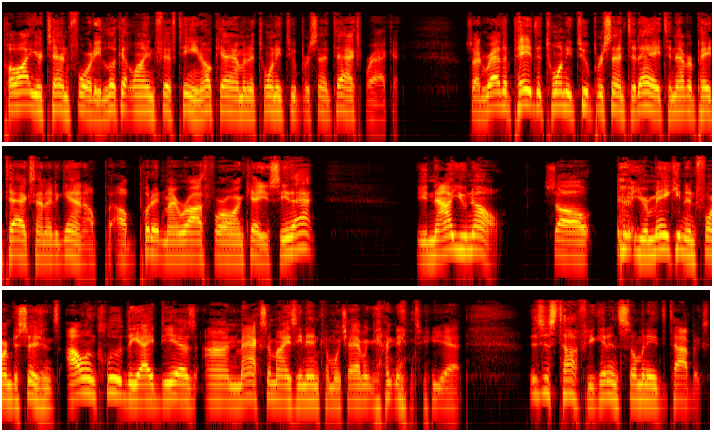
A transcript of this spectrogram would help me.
Pull out your 1040. Look at line 15. Okay, I'm in a 22% tax bracket. So I'd rather pay the 22% today to never pay tax on it again. I'll, I'll put it in my Roth 401k. You see that? You, now you know. So you're making informed decisions. I'll include the ideas on maximizing income, which I haven't gotten into yet. This is tough. You get in so many topics.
